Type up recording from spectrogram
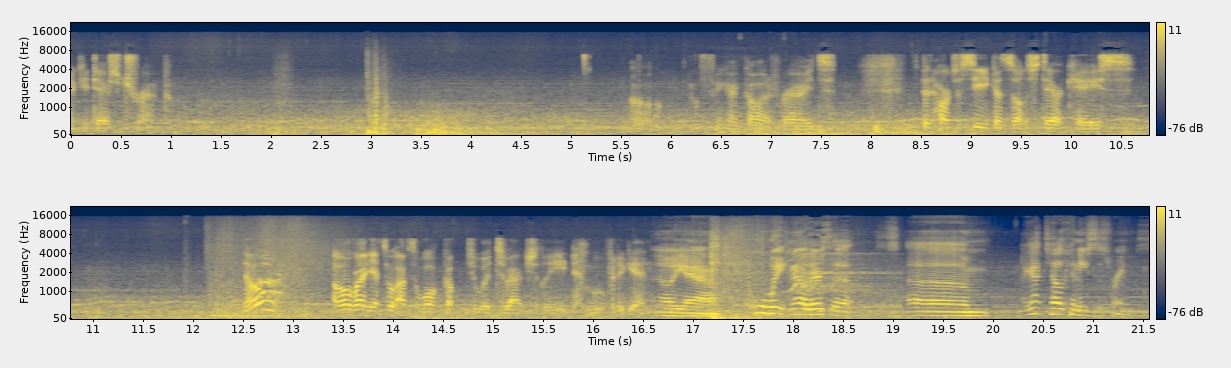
Uh, okay, there's a trap. Oh, I don't think I got it right. It's a bit hard to see because it's on a staircase. No! Oh, right, you have to I have to walk up to it to actually move it again. Oh yeah. Oh wait, no. There's a. Um. I got telekinesis rings,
